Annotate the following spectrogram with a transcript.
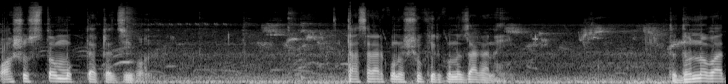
অসুস্থ মুক্ত একটা জীবন। তাছাড়া আর কোনো সুখের কোনো জায়গা নাই। তো ধন্যবাদ।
